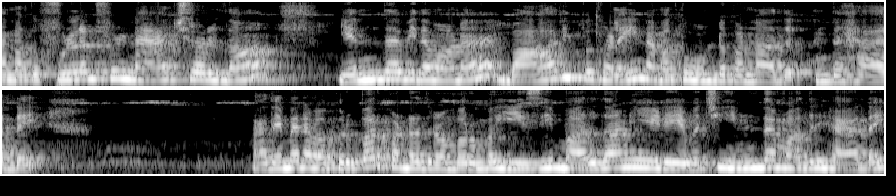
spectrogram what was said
நமக்கு ஃபுல் அண்ட் ஃபுல் நேச்சுரல் தான். எந்த விதமான பாதிப்புகளையும் நமக்கு உண்டு பண்ணாது இந்த ஹேர் டை அதேமாதிரி நம்ம ப்ரிப்பேர் பண்ணுறது ரொம்ப ரொம்ப ஈஸி மருதாணி இடையை வச்சு இந்த மாதிரி ஹேர் டை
